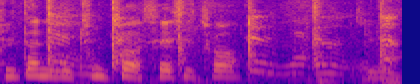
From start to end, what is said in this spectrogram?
길단이도 춤춰 셋이 춰 지금 이렇게.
